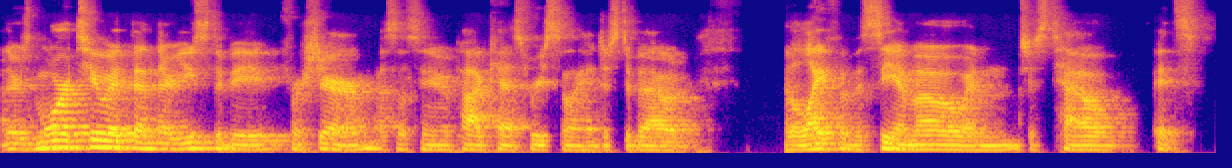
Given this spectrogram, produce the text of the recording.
there's more to it than there used to be, for sure. I was listening to a podcast recently just about the life of a CMO and just how it's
